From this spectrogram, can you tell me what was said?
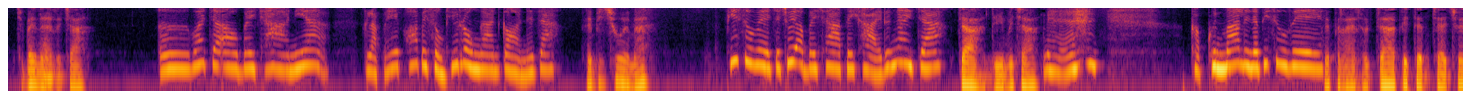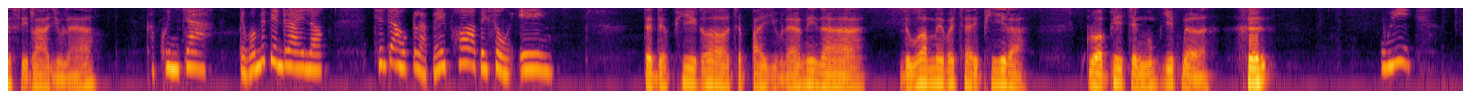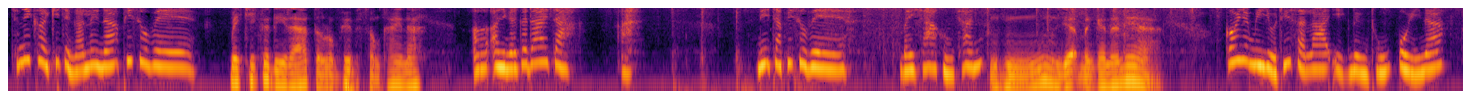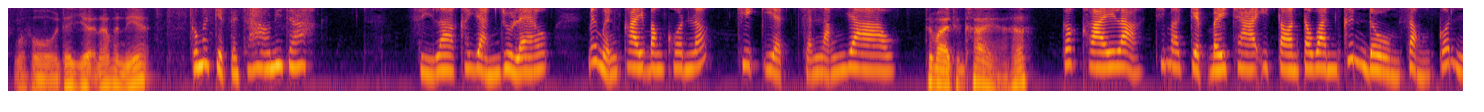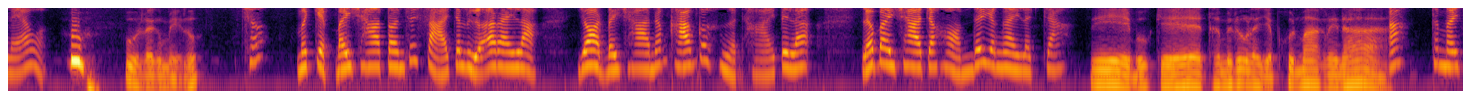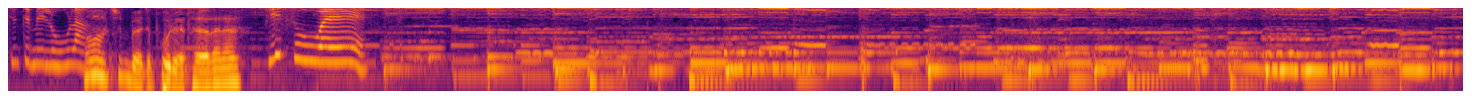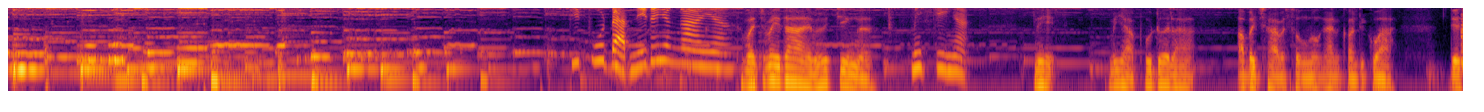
จะไปไหนหรือจ๊ะ เออ ว่าจะเอาใบชาเนี่ย กลับไปให้พ่อไปส่งที่โรงงานก่อนนะจ๊ะ ให้พี่ช่วยไหมพี่สุเวจะช่วยเอาใบชาไปขายหรือไงจ๊ะจ้าดีไหมจ๊ะแหมขอบคุณมากเลยนะพี่สุเวไม่เป็นไรหรอกจ้าพี่เต็มใจช่วยศิลาอยู่แล้ว ขอบคุณจ้ะแต่ว่าไม่เป็นไรหรอก ฉันจะเอากลับไปให้พ่อไปส่งเอง แต่เดี๋ยวพี่ก็จะไปอยู่แล้วนี่นา หรือว่าไม่ไว้ใจพี่ล่ะ กลัวพี่จะงุบยิบเหรอวิฉันไม่เคยคิดอย่างนั้นเลยนะ พี่สุเว ไม่คิดก็ดีแล้วตกลงพี่ไปส่งให้นะ เออเอาอย่างนั้นก็ได้จ้ะอะนี่จ้ะพี่สุเว ใบชาของฉันอือหือเยอะเหมือนกันนะเนี่ย ก็ยังมีอยู่ที่ศาลาอีกหนึ่งถุงปุ๋ยนะโอ้โห ได้เยอะนะวันเนี้ยก็มาเก็บแต่เช้านี่จ้ะศีลาขยันอยู่แล้ว ไม่เหมือนใครบางคนแล้ว ขี้เกียจสันหลังยาวทำไมถึงใครอะฮะ ก็ใครล่ะ ที่มาเก็บใบชาอีตอนตะวันขึ้นโด่งสองก้นแล้วอะพูดอะไรก็ไม่รู้เชอะมาเก็บใบชาตอนสายๆจะเหลืออะไรล่ะ ยอดใบชาน้ำค้างก็เหือดหายไปละ แล้วใบชาจะหอมได้ยังไงล่ะจ๊ะ นี่บูเกเธอไม่รู้อะไรอย่าพูดมากเลยนะอะทำไมฉันจะไม่รู้ล่ะโอ้ฉันเบื่อจะพูดกับเธอแล้วนะพี่ซูเว แบบนี้ได้ยังไงอะทำไมจะไม่ได้มันไม่จริงอะไม่จริงอะนี่ไม่อยากพูดด้วยละเอาใบชาไปส่งโรงงานก่อนดีกว่า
